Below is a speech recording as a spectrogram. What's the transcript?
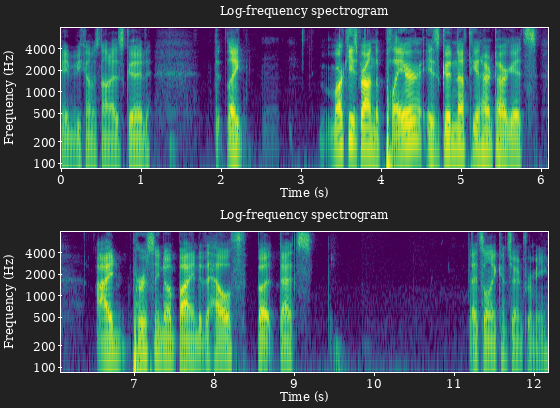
maybe becomes not as good. Like Marquise Brown, the player, is good enough to get 100 targets. I personally don't buy into the health, but that's that's only concern for me.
